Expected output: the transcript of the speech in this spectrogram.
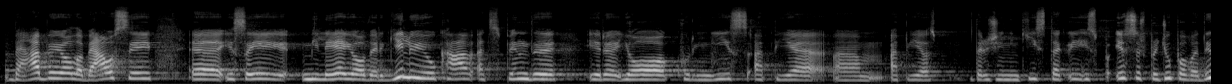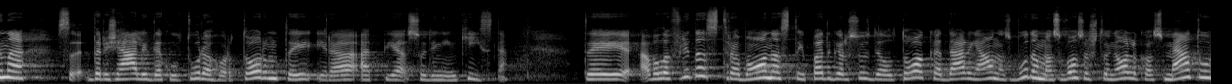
Be abejo, labiausiai e, jisai mylėjo Vergilijų, ką atspindi ir jo kūrinys apie, um, apie daržininkystę. Jis, jis iš pradžių pavadina darželį dekultūrą hortorum, tai yra apie sodininkystę. Tai Valafridas Trabonas taip pat garsus dėl to, kad dar jaunas būdamas vos 18 metų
